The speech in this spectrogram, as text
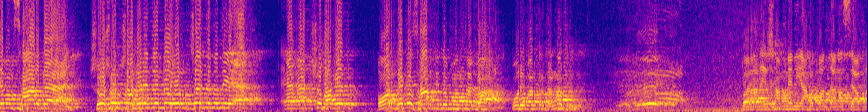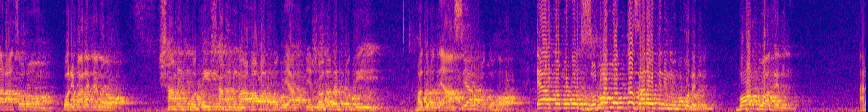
যেমন ছাড় দেয়, শ্বশুর শাশুড়ির জন্য ওর চাইতে যদি একশো ভাগের অর্ধেকও ছাড় দিত পঞ্চাশ ভাগ, পরিবারটা জান্নাত হয়ে। কোরআনের সামনে নিয়ে আহ্বান জানাচ্ছে আপনার আচরণ। পরিবারে যেন স্বামীর প্রতি, স্বামীর মা বাবার প্রতি, আত্মীয় স্বজনের প্রতি হজরতে আসিয়ার মতো হয়। এত বড় জুলুম, অত্যাচারও তিনি মুখ খুলেন বর দোয়া দেন আর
